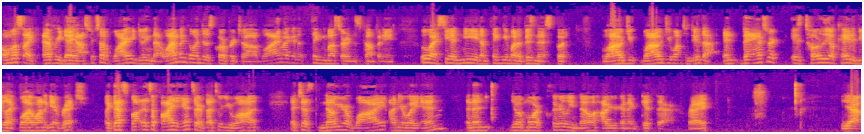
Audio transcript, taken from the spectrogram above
almost like every day, ask yourself, why are you doing that? Why am I going to this corporate job? Why am I going to thinking about starting this company? Oh, I see a need. I'm thinking about a business, but why would you why would you want to do that and the answer is totally okay to be like well i want to get rich like that's that's a fine answer if that's what you want it's just know your why on your way in and then you'll more clearly know how you're going to get there right yeah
